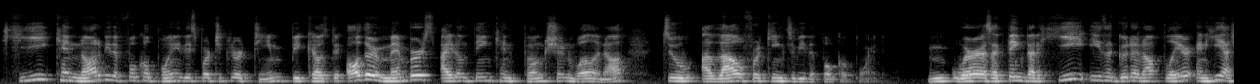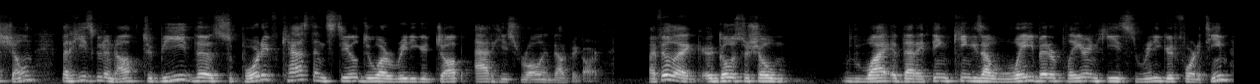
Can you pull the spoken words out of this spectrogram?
He cannot be the focal point in this particular team because the other members I don't think can function well enough to allow for King to be the focal point. Whereas I think that he is a good enough player and he has shown that he's good enough to be the supportive cast and still do a really good job at his role in that regard. I feel like it goes to show why that I think King is a way better player and he's really good for the team.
